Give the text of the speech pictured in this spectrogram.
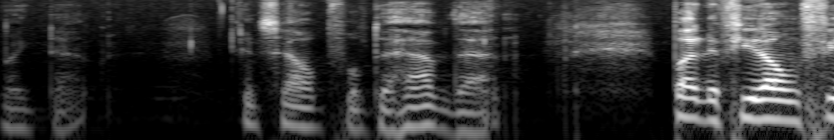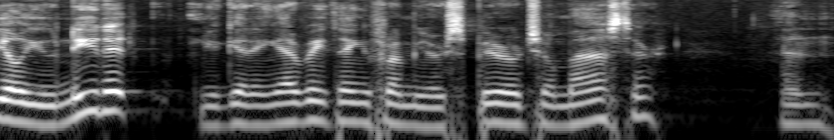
like that. It's helpful to have that. But if you don't feel you need it, you're getting everything from your spiritual master, and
